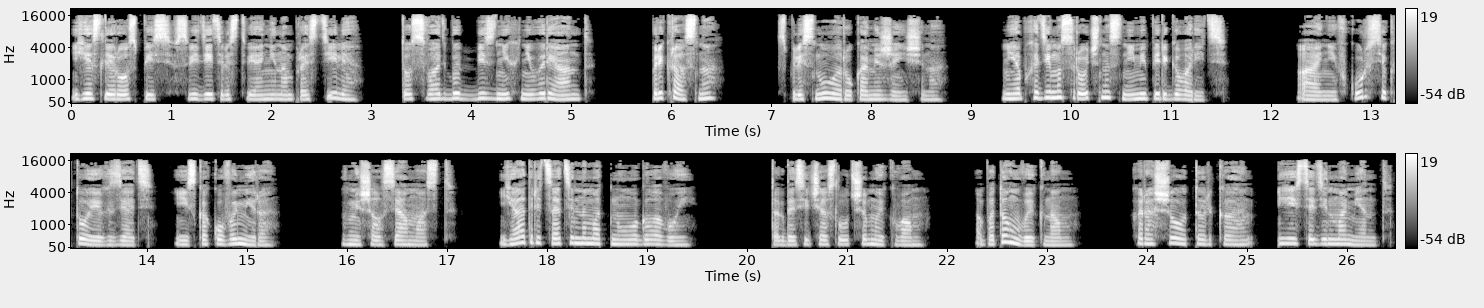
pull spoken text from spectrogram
если роспись в свидетельстве они нам простили, то свадьба без них не вариант. Прекрасно. Сплеснула руками женщина. Необходимо срочно с ними переговорить. А они в курсе, кто их взять и из какого мира? Вмешался Амаст. Я отрицательно мотнула головой. Тогда сейчас лучше мы к вам, а потом вы к нам. Хорошо, только есть один момент.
